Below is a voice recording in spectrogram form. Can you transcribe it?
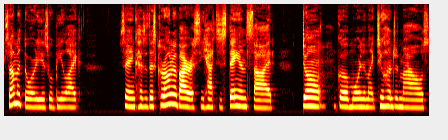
some authorities will be like saying, because of this coronavirus, you have to stay inside, don't go more than like 200 miles,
